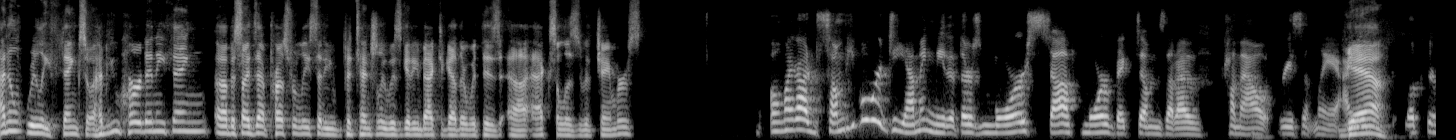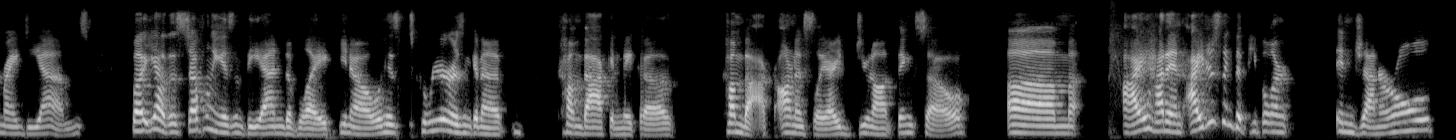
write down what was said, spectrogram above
I don't really think so. Have you heard anything uh, besides that press release that he potentially was getting back together with his uh, ex Elizabeth Chambers? Oh my god, some people were DMing me that there's more stuff, more victims that have come out recently. I Yeah. to look through my DMs. But yeah, this definitely isn't the end of like, you know, his career isn't gonna come back and make a comeback. Honestly, I do not think so. Um, I hadn't, I just think that people aren't in general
